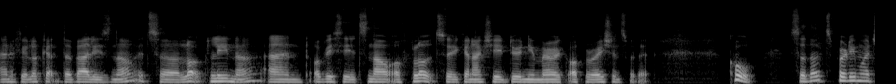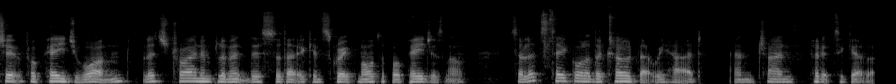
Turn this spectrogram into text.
and if you look at the values now, it's a lot cleaner, and obviously it's now a float, so you can actually do numeric operations with it. Cool. So that's pretty much it for page one. Let's try and implement this so that it can scrape multiple pages now. So let's take all of the code that we had and try and put it together.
